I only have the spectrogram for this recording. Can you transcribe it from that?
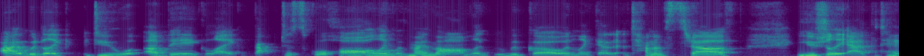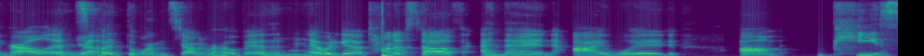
I would like do a big like back to school haul like Mhm. with my mom. Like we would go and like get a ton of stuff, usually at the Tanger Outlets, Yeah. but the ones down in Rehoboth. Mhm. I would get a ton of stuff, and then I would um piece.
